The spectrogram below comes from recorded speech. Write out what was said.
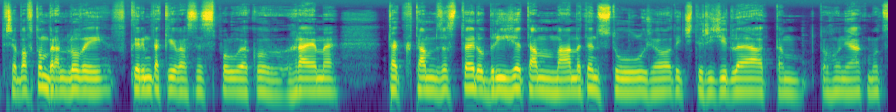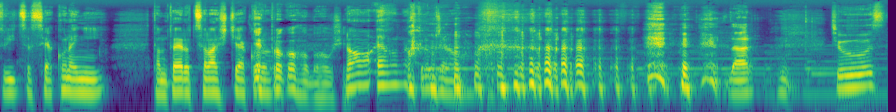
třeba v tom Brandlovi, v kterým taky vlastně spolu jako hrajeme, tak tam zase to je dobrý, že tam máme ten stůl, že jo, ty čtyři židle a tam toho nějak moc víc asi jako není. Tam to je docela ještě jako... Jak pro koho, bohouši? No, jo, tak dobře, no. Zdar. Čus.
